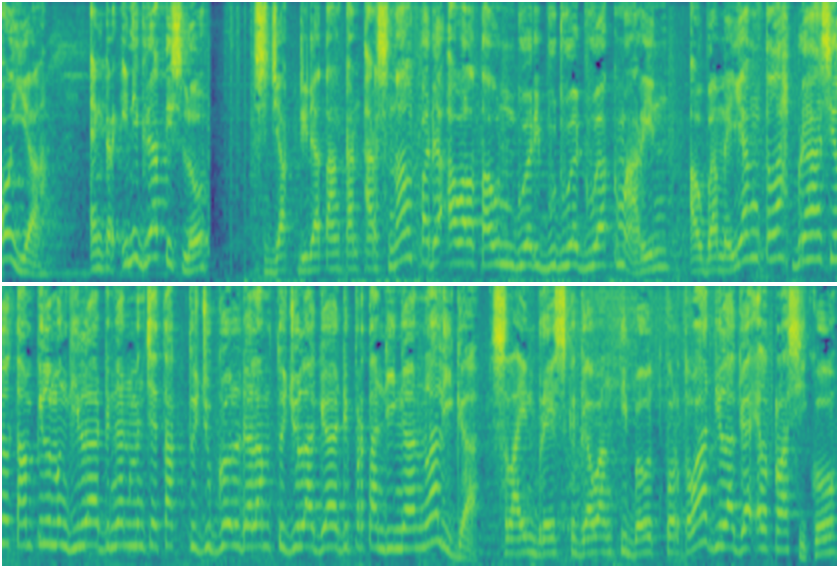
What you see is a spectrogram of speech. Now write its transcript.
Oh iya, Anchor ini gratis loh. Sejak didatangkan Arsenal pada awal tahun 2022 kemarin, Aubameyang telah berhasil tampil menggila dengan mencetak 7 gol dalam 7 laga di pertandingan La Liga. Selain brace ke gawang Thibaut Courtois di laga El Clasico,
